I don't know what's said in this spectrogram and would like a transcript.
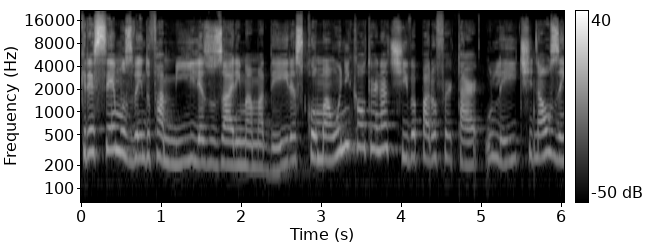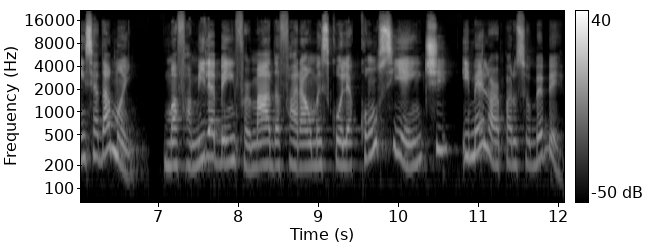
Crescemos vendo famílias usarem mamadeiras como a única alternativa para ofertar o leite na ausência da mãe. Uma família bem informada fará uma escolha consciente e melhor para o seu bebê.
